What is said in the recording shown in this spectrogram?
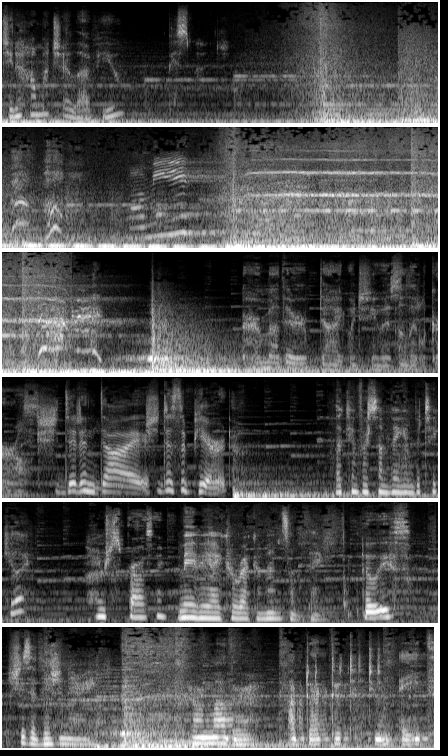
Do you know how much I love you? This much. Mommy? Her mother died when she was a little girl. She didn't die. She disappeared. Looking for something in particular? I'm just browsing. Maybe I could recommend something. Elise? She's a visionary. Your mother abducted June 8th,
